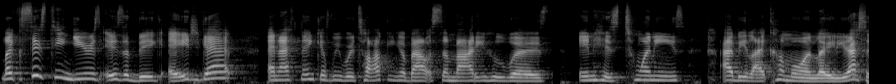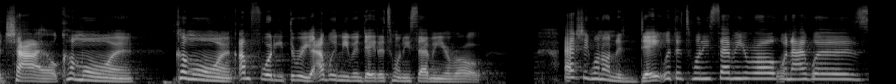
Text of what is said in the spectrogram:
Like 16 years is a big age gap. And I think if we were talking about somebody who was in his 20s, I'd be like, come on, lady, that's a child. Come on. Come on. I'm 43. I wouldn't even date a 27 year old. I actually went on a date with a 27 year old when I was,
